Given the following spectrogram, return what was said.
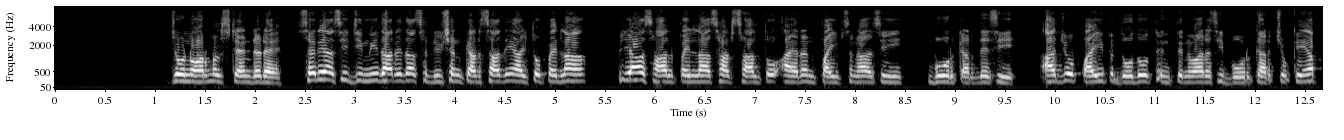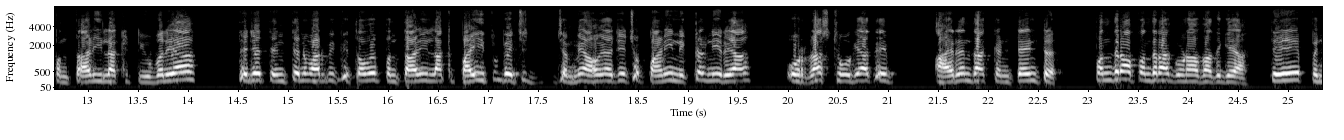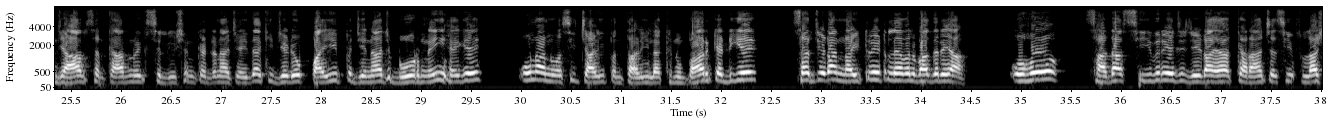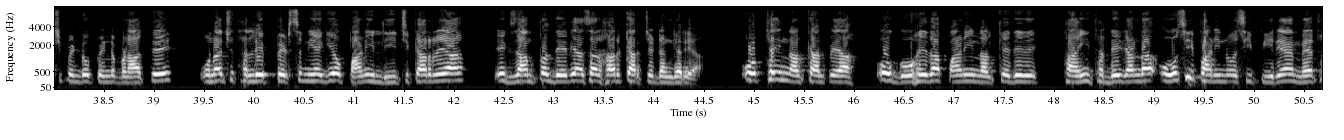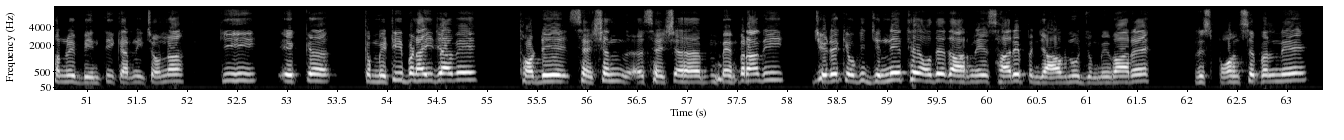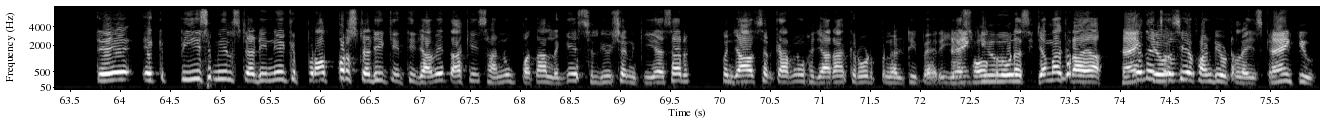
ਜੋ ਨਾਰਮਲ ਸਟੈਂਡਰਡ ਹੈ। ਸਰ ਅਸੀਂ ਜ਼ਿਮੀਦਾਰੇ ਦਾ ਸੋਲੂਸ਼ਨ ਕਰ ਸਕਦੇ ਹਾਂ। ਅੱਜ ਤੋਂ ਪਹਿਲਾਂ 50 ਸਾਲ ਪਹਿਲਾਂ 60 ਸਾਲ ਤੋਂ ਆਇਰਨ ਪਾਈਪਸ ਨਾਲ ਅਸੀਂ ਬੋਰ ਕਰਦੇ ਸੀ। ਅੱਜ ਉਹ ਪਾਈਪ ਦੋ ਦੋ, ਤਿੰਨ ਤਿੰਨ ਵਾਰ ਅਸੀਂ ਬੋਰ ਕਰ ਚੁੱਕੇ ਹਾਂ। 45 ਲੱਖ ਟਿਊਬਲ ਆ, ਤੇ ਜੇ ਤਿੰਨ ਤਿੰਨ ਵਾਰ ਵੀ ਕੀਤਾ ਹੋਵੇ 45 ਲੱਖ ਪਾਈਪ ਵਿੱਚ ਜੰਮਿਆ ਹੋਇਆ ਜੇ ਚੋਂ ਪਾਣੀ ਨਿਕਲ ਨਹੀਂ ਰਿਹਾ, ਉਹ ਰਸਟ ਹੋ ਗਿਆ ਤੇ ਆਇਰਨ ਦਾ ਕੰਟੈਂਟ 15 15 ਗੁਣਾ ਵੱਧ ਗਿਆ ਤੇ ਪੰਜਾਬ ਸਰਕਾਰ ਨੂੰ ਇੱਕ ਸੋਲੂਸ਼ਨ ਕੱਢਣਾ ਚਾਹੀਦਾ ਕਿ ਜਿਹੜੇ ਉਹ ਪਾਈਪ ਜਿਨ੍ਹਾਂ 'ਚ ਬੋਰ ਨਹੀਂ ਹੈਗੇ, ਉਹਨਾਂ ਨੂੰ ਅਸੀਂ 40 45 ਲੱਖ ਨੂੰ ਬਾਹਰ ਕੱਢੀਏ। ਸਰ, ਜਿਹੜਾ ਨਾਈਟ੍ਰੇਟ ਲੈਵਲ ਵੱਧ ਰਿਹਾ, ਉਹ ਸਾਡਾ ਸੀਵਰੇਜ ਜਿਹੜਾ ਆ, ਘਰਾਂ 'ਚ ਅਸੀਂ ਫਲਸ਼ ਪਿੰਡੋਂ ਪਿੰਡ ਬਣਾਤੇ, ਉਹਨਾਂ 'ਚ ਥੱਲੇ ਪਿਟਸ ਨਹੀਂ ਹੈਗੇ, ਉਹ ਪਾਣੀ ਲੀਚ ਕਰ ਰਿਹਾ। ਐਗਜ਼ਾਮਪਲ ਦੇ ਦਿਆਂ ਸਰ, ਹਰ ਘਰ 'ਚ ਡੰਗਰ ਆ। ਉੱਥੇ ਹੀ ਨਲਕਾ ਪਿਆ, ਉਹ ਗੋਹੇ ਦਾ ਪਾਣੀ ਨਲਕੇ ਦੇ ਥਾਈ ਥੱਲੇ ਜਾਂਦਾ ਉਸ ਹੀ ਪਾਣੀ ਨੂੰ ਅਸੀਂ ਪੀ ਰਹੇ ਹਾਂ। ਮੈਂ ਤੁਹਾਨੂੰ ਇਹ ਬੇਨਤੀ ਕਰਨੀ ਚਾਹੁੰਦਾ ਕਿ ਇੱਕ ਕਮੇਟੀ ਬਣਾਈ ਜਾਵੇ ਤੁਹਾਡੇ ਸੈਸ਼ਨ ਮੈਂਬਰਾਂ ਦੀ ਜਿਹੜੇ ਕਿਉਂਕਿ ਜਿੰਨੇ ਇੱਥੇ ਅਹੁਦੇਦਾਰ ਨੇ ਸਾਰੇ ਪੰਜਾਬ ਨੂੰ ਜ਼ਿੰਮੇਵਾਰ ਹੈ ਰਿਸਪੌਂਸਿਬਲ ਨੇ ਤੇ ਇੱਕ ਪੀਸ ਮੀਲ ਸਟੱਡੀ ਨੇ ਇੱਕ ਪ੍ਰੋਪਰ ਸਟੱਡੀ ਕੀਤੀ ਜਾਵੇ ਤਾਂ ਕਿ ਸਾਨੂੰ ਪਤਾ ਲੱਗੇ ਸੋਲੂਸ਼ਨ ਕੀ ਹੈ ਸਰ ਪੰਜਾਬ ਸਰਕਾਰ ਨੂੰ ਹਜ਼ਾਰਾਂ ਕਰੋੜ ਪੈਨਲਟੀ ਪੈ ਰਹੀ ਹੈ Thank 100 you. ਕਰੋੜ ਅਸੀਂ ਜਮ੍ਹਾਂ ਕਰਾਇਆ ਉਹਦੇ. ਚੋਂ ਅਸੀਂ ਇਹ ਫੰਡ ਯੂਟਿਲਾਈਜ਼ ਕਰਾਂਗੇ ਥੈਂਕ ਯੂ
